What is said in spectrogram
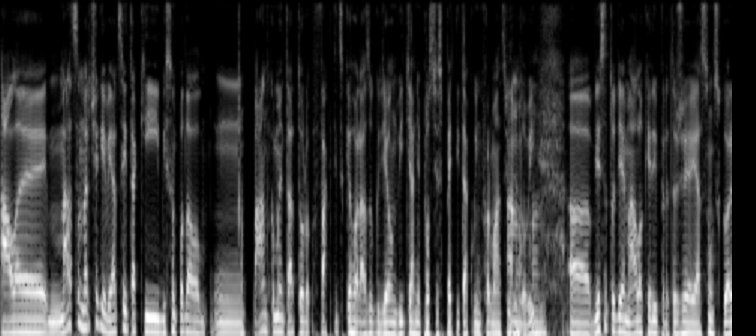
ale Marcel Merček je viacej taký, by som povedal, mm, pán komentátor faktického razu, kde on vyťahne proste späty takú informáciu Áno, ľudovi. áno. Uh, mne sa to deje málo kedy, pretože ja som skôr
